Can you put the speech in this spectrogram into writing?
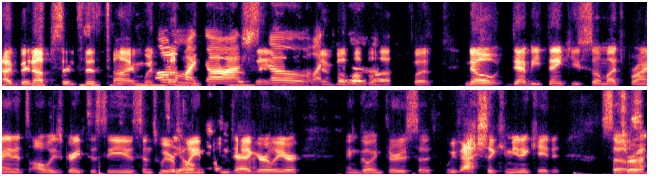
I've been up since this time with Oh the my gosh. thing So like and blah blah ugh. blah." But no, Debbie, thank you so much, Brian. It's always great to see you since we were Yeah. playing phone tag earlier and going through. So we've actually communicated. So, That's right.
